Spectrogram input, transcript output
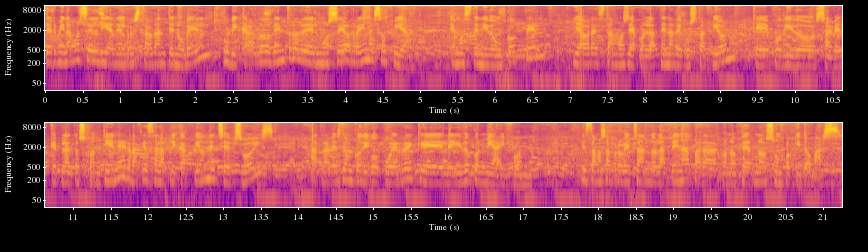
Terminamos el día en el restaurante Nobel, ubicado dentro del Museo Reina Sofía. Hemos tenido un cóctel y ahora estamos ya con la cena degustación, que he podido saber qué platos contiene gracias a la aplicación de Chef's Voice a través de un código QR que he leído con mi iPhone y estamos aprovechando la cena para conocernos un poquito más.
